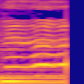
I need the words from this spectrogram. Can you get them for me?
love.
